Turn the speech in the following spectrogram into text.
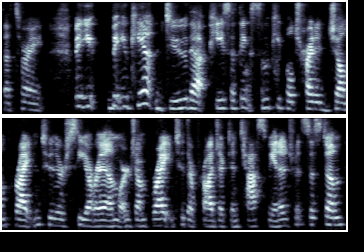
That's right. But you but you can't do that piece. I think some people try to jump right into their CRM or jump right into their project and task management system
